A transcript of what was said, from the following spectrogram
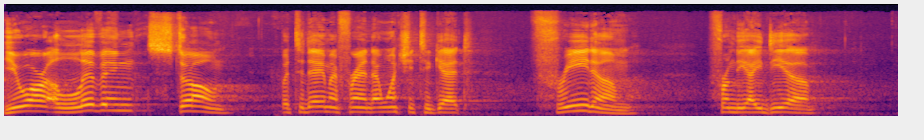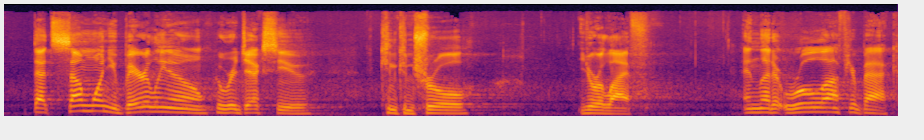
You are a living stone. But today, my friend, I want you to get freedom from the idea that someone you barely know who rejects you can control your life and let it roll off your back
